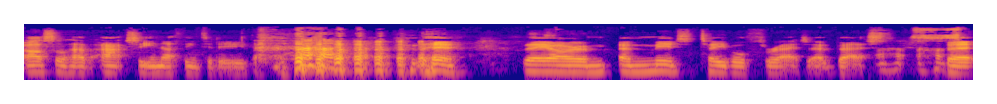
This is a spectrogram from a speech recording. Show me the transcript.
Arsenal have absolutely nothing to do. They're, they are a, a mid-table threat at best. Uh-huh, uh-huh. But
